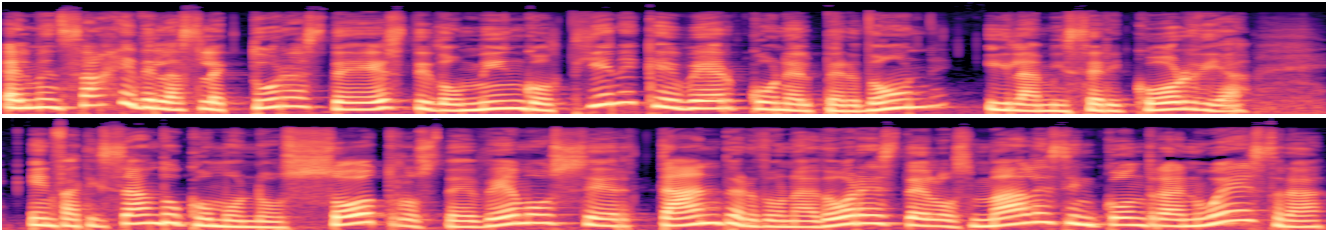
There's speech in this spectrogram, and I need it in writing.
El mensaje de las lecturas de este domingo tiene que ver con el perdón y la misericordia enfatizando cómo nosotros debemos ser tan perdonadores de los males en contra nuestra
